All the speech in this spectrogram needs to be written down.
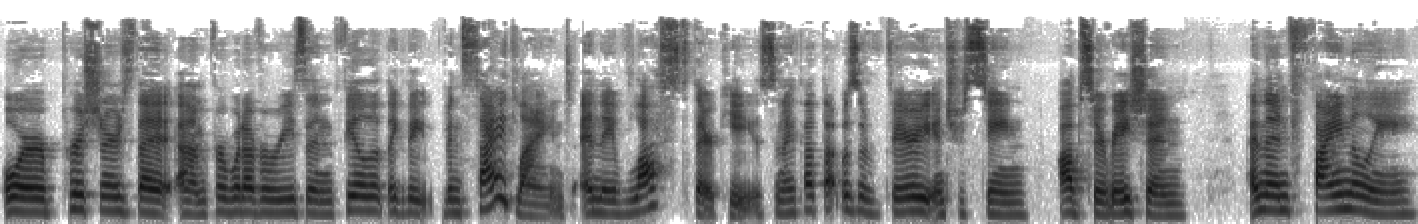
or parishioners that, um, for whatever reason, feel that like they've been sidelined and they've lost their keys. And I thought that was a very interesting observation. And then finally,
